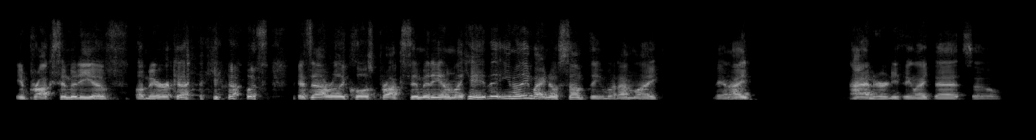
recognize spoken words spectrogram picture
in proximity of America, you know, it's, it's not really close proximity. And I'm like, hey, they, you know, they might know something, but I'm like, man, I I hadn't heard anything like that. So,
